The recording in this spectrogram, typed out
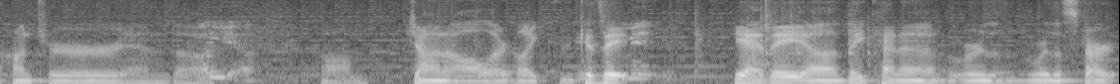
Hunter and uh, um, John Aller, like because they, yeah, they uh, they kind of were the, were the start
